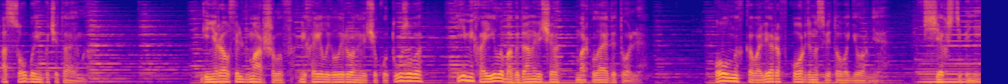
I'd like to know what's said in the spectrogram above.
особо им почитаемых. Генерал-фельдмаршалов Михаила Илларионовича Кутузова и Михаила Богдановича Марклая де Толле, полных кавалеров Ордена Святого Георгия всех степеней.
